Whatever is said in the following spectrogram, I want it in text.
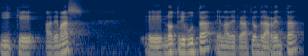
y que, además, eh, no tributa en la declaración de la renta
